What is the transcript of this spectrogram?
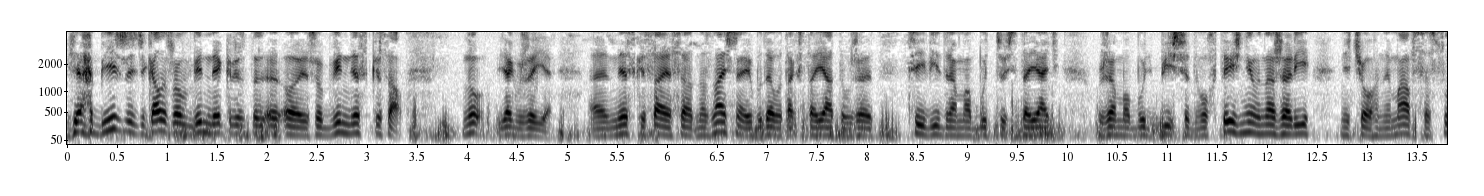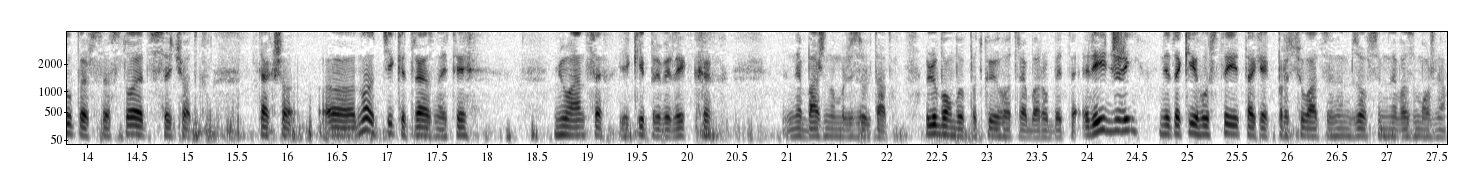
Я більше чекав, щоб він не кристалі... Ой, щоб він не скисав. Ну, як вже є. Е, Не скисає все однозначно і буде отак стояти. Вже ці відра, мабуть, тут стоять вже, мабуть, більше двох тижнів на жарі. Нічого нема, все супер, все стоїть, все чітко. Так що, е, ну, тільки треба знайти нюанси, які привели к небажаному результату. В будь-якому випадку його треба робити ріджий, не такий густий, так як працювати з ним зовсім невозможно.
